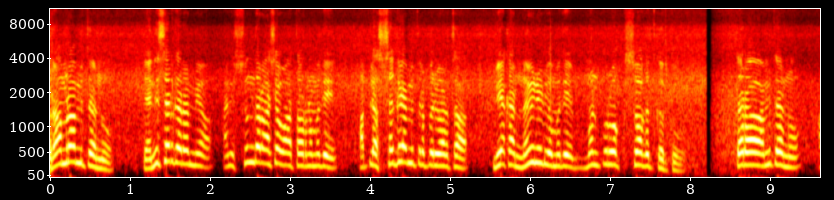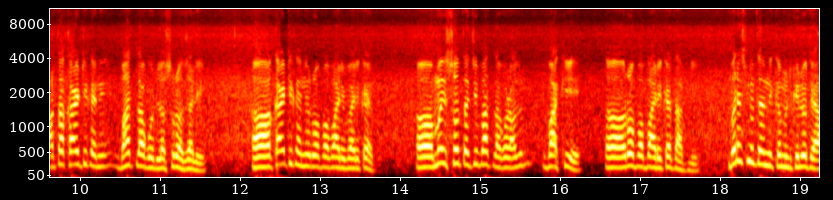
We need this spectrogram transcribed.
राम राम मित्रांनो या निसर्गरम्य आणि सुंदर अशा वातावरणामध्ये आपल्या सगळ्या मित्रपरिवाराचा मी एका नवीन व्हिडिओमध्ये मनपूर्वक स्वागत करतो. तर मित्रांनो आता काही ठिकाणी भात लागवडीला सुरुवात झाली? काही ठिकाणी रोपा बारीक बारीक आहेत? अ, माझी स्वतःची भात लागवड अजून बाकी आहे. रोपा बारीक आहेत आपली. बरेच मित्रांनी कमेंट केली होत्या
